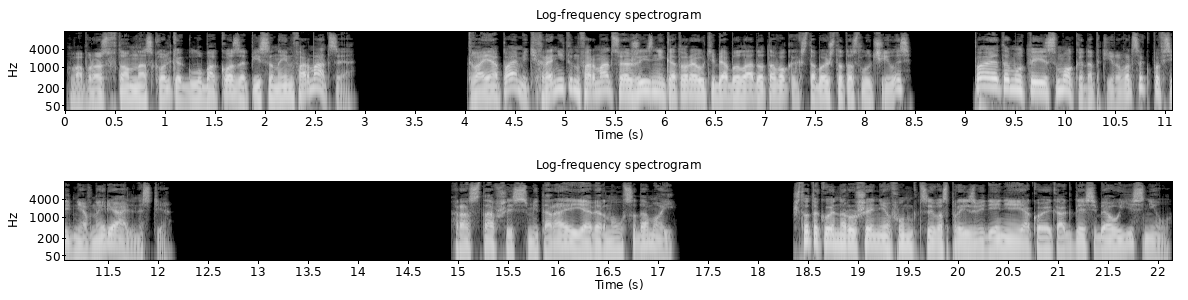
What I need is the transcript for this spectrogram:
Вопрос в том, насколько глубоко записана информация. Твоя память хранит информацию о жизни, которая у тебя была до того, как с тобой что-то случилось, поэтому ты и смог адаптироваться к повседневной реальности. Расставшись с Митараей, я вернулся домой. Что такое нарушение функции воспроизведения, я кое-как для себя уяснил.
